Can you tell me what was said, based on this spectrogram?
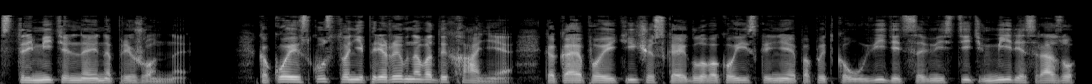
стремительное и напряженное. Какое искусство непрерывного дыхания, какая поэтическая и глубоко искренняя попытка увидеть, совместить в мире сразу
